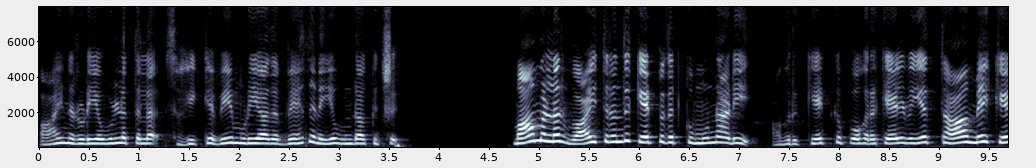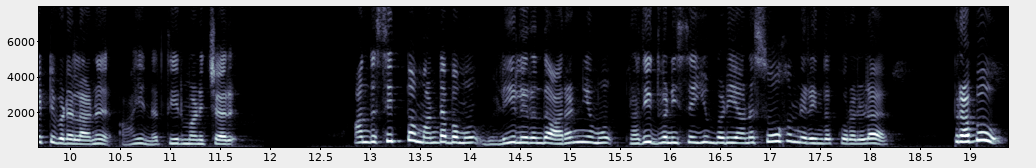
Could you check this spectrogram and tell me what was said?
ஆயனருடைய உள்ளத்தில் சகிக்கவே முடியாத வேதனையை உண்டாக்குச்சு. மாமல்லர் வாய் திறந்து கேட்பதற்கு முன்னாடி அவர் கேட்க போகிற கேள்வியை தாமே கேட்டு விடலான்னு ஆயனர் தீர்மானிச்சார். அந்த சிற்ப மண்டபமும் வெளியிலிருந்த அரண்யமும் பிரதித்வனி செய்யும்படியான சோகம் நிறைந்த குரல்ல பிரபு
